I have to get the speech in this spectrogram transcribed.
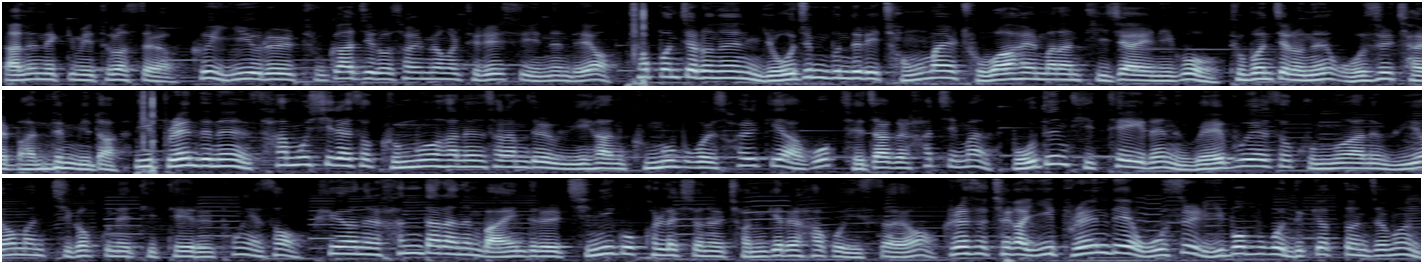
라는 느낌이 들었어요. 그 이유를 두 가지로 설명을 드릴 수 있는데요. 첫 번째로는 요즘 분들이 정말 좋아할 만한 디자인이고 두 번째로는 옷을 잘 만듭니다. 이 브랜드는 사무실에서 근무하는 사람들을 위한 근무복을 설계하고 제작을 하지만 모든 디테일은 외부에서 근무하는 위험한 직업군의 디테일을 통해서 표현을 한다라는 마인드를 지니고 컬렉션을 전개를 하고 있어요. 그래서 제가 이 브랜드의 옷을 입어보고 느꼈던 점은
